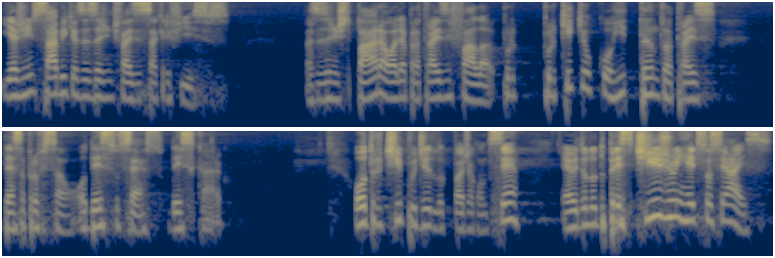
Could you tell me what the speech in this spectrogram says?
E a gente sabe que às vezes a gente faz esses sacrifícios. Às vezes a gente para, olha para trás e fala: por, por que, que eu corri tanto atrás dessa profissão, ou desse sucesso, desse cargo? Outro tipo de ídolo que pode acontecer é o ídolo do prestígio em redes sociais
